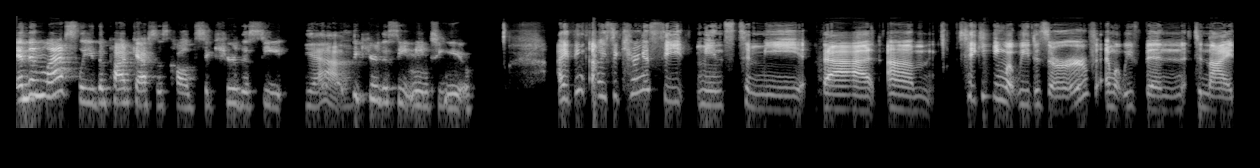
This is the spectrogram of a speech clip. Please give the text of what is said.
and then lastly, the podcast is called Secure the Seat. Yeah. Secure the Seat mean to you? I think uh, securing a seat means to me that um, taking what we deserve and what we've been denied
